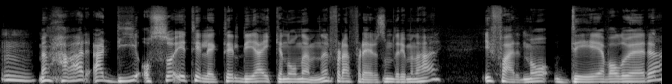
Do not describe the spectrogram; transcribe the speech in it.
Men her er de også, i tillegg til de jeg ikke nå nevner, for det er flere som driver med det her, i ferd med å deevaluere,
